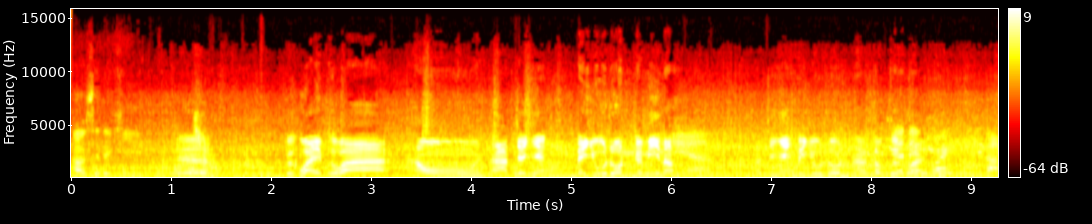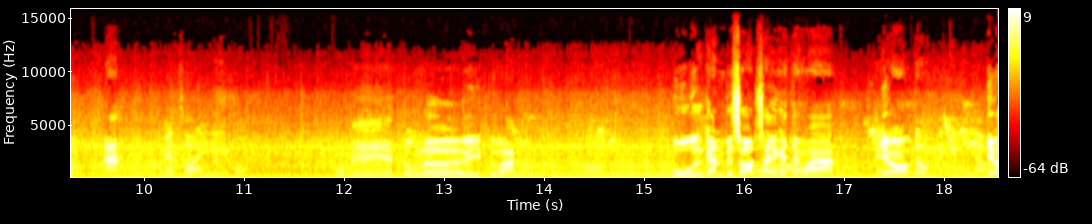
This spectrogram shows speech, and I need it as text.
เอาสิได้ขี่เออพึกไว้เพื่อว่า เฮาอาจจะยังได้อยู่ดนก็มีเนาะเนี่ยอาจจะยังได้อยู่ดนเฮาต้องพึเดี๋ยกวไว้นี้ไว้ที่หลังนะแม่นซอยนี่บ่โมเมนตรงเลยคือว่าบูคือกันไปสอดใช้กันจังว่า เดี๋ยวแม่นตรงไหนก็เดียวเดี๋ยว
